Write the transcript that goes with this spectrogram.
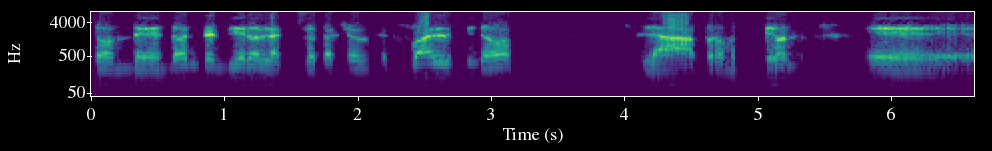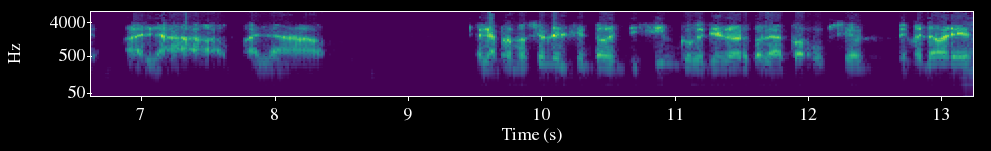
donde no entendieron la explotación sexual, sino la promoción eh, a la, a la la promoción del 125 que tiene que ver con la corrupción de menores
